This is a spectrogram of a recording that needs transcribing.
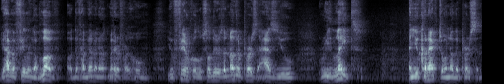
you have a feeling of love, or the for whom you fear So there is another person as you relate and you connect to another person.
